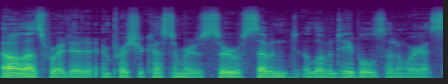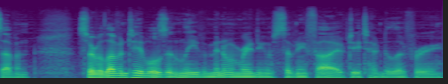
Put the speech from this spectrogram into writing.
Oh, that's where I did it. Impress your customers. Serve seven, 11 tables. I don't know where I got 7. Serve 11 tables and leave a minimum rating of 75. Daytime delivery.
